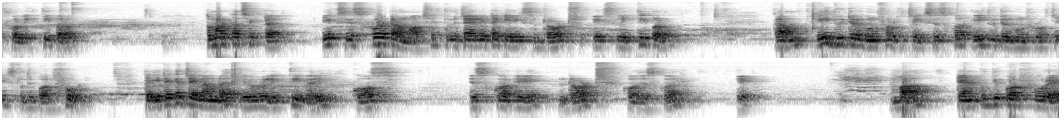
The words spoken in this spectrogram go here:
square লিখতেই পারো। তোমার কাছে একটা এক্স স্কোয়ার টার্ম আছে, তুমি চাইলে এটাকে এক্স ডট এক্স লিখতেই পারো। কারণ এই দুইটার গুণফল হচ্ছে এক্স স্কোয়ার এই দুইটার গুণফল হচ্ছে x to the power four তো এটাকে চাইলে আমরা এভাবে লিখতেই পারি cos square A dot cos square A বা tan to the power four A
